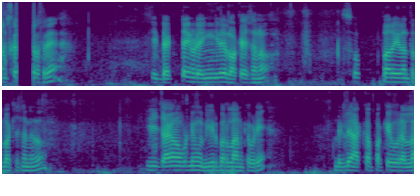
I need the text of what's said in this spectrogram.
ನಮಸ್ಕಾರ ಸರಿ ಈ ಬೆಟ್ಟ ನೋಡಿ ಹೆಂಗಿದೆ ಲೊಕೇಶನು ಸೂಪರ್ ಇರೋಂಥ ಲೊಕೇಶನ್ ಇದು. ಈ ಜಾಗ ನೋಡ್ಬಿಟ್ಟು ನೀವು ನೀರು ಬರಲ್ಲ ಅನ್ಕೊಬಿಡಿ. ಇಲ್ಲಿ ಅಕ್ಕಪಕ್ಕ ಇವರೆಲ್ಲ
